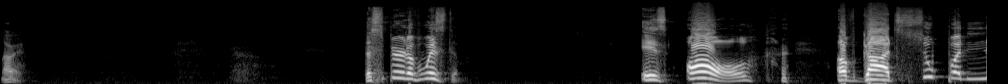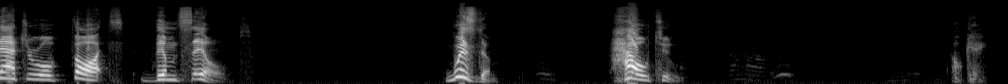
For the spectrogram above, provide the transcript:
All right. The spirit of wisdom is all of God's supernatural thoughts themselves. Wisdom. How to. Okay.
